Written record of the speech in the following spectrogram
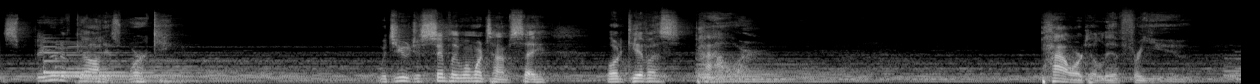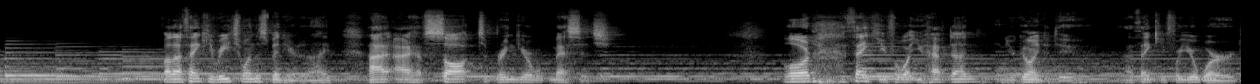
The Spirit of God is working. Would you just simply one more time say, Lord, give us power. Power to live for you. Father, I thank you for each one that's been here tonight. I, I have sought to bring your message. Lord, I thank you for what you have done and you're going to do. And I thank you for your word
